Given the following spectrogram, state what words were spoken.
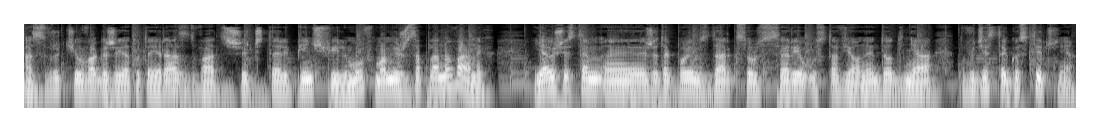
a zwróćcie uwagę, że ja tutaj raz, dwa, trzy, cztery, pięć filmów mam już zaplanowanych. Ja już jestem, e, że tak powiem, z Dark Souls serią ustawiony do dnia 20 stycznia.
